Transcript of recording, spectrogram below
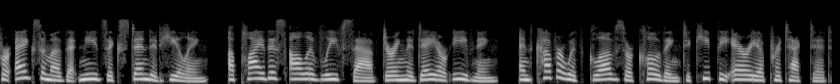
For eczema that needs extended healing, apply this olive leaf salve during the day or evening, and cover with gloves or clothing to keep the area protected.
